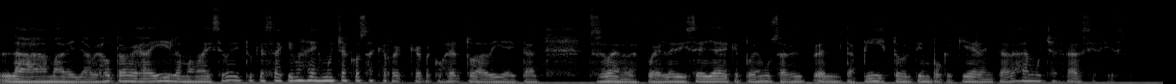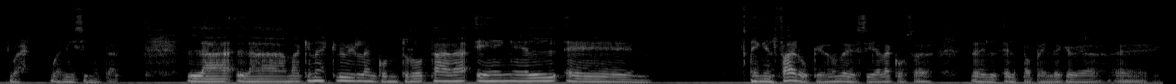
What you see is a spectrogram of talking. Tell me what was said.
la ama de llaves otra vez ahí y la mamá dice, ¿y tú qué haces aquí? Hay muchas cosas que, que, recoger todavía y tal. Entonces, bueno, después le dice ella que pueden usar el, tapiz todo el tiempo que quieran y tal. Muchas gracias y eso. Bueno, buenísimo y tal. La, la máquina de escribir la encontró Tara en el... Eh, en el faro, que es donde decía la cosa del el papel de que vea eh,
